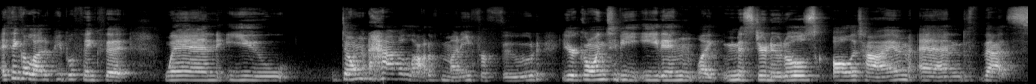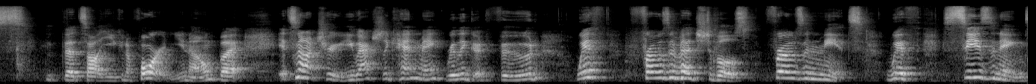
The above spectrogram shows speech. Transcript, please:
I think a lot of people think that when you don't have a lot of money for food, you're going to be eating like Mr. Noodles all the time and that's that's all you can afford, you know? But it's not true. You actually can make really good food with frozen vegetables, frozen meats, with seasonings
